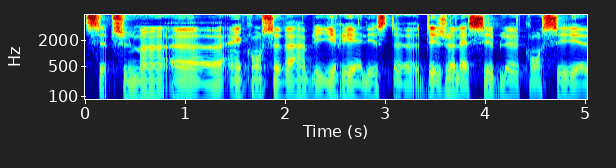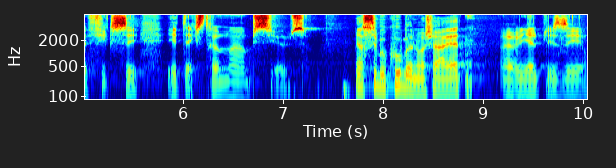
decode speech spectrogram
c'est absolument euh, inconcevable et irréaliste. Euh, déjà, la cible qu'on s'est fixée est extrêmement ambitieuse. Merci beaucoup, Benoît Charrette. Un réel plaisir.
